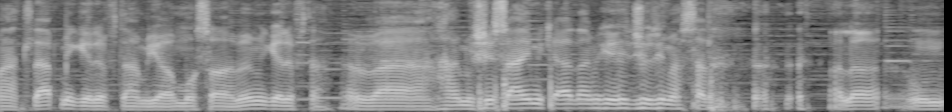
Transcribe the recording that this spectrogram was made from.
مطلب می‌گرفتم یا مصاحبه می‌گرفتم و همیشه سعی می‌کردم که یه جوری مثلا حالا اون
